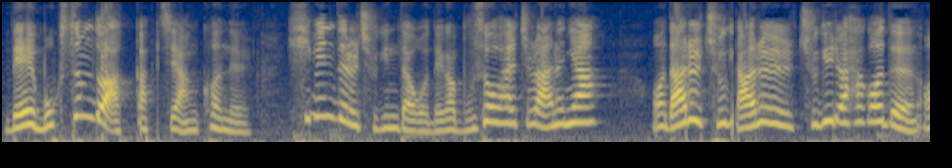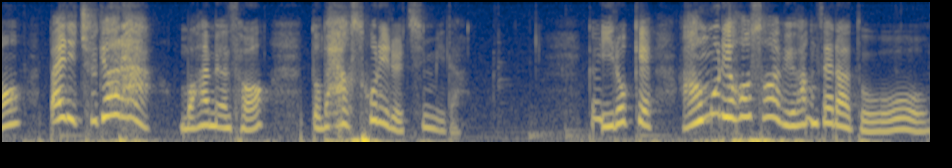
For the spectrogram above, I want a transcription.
내 목숨도 아깝지 않거늘 희빈들을 죽인다고 내가 무서워할 줄 아느냐? 어, 나를 죽 나를 죽이려 하거든. 어, 빨리 죽여라. 뭐 하면서 또 막 소리를 칩니다. 그러니까 이렇게 아무리 허수아비 황제라도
